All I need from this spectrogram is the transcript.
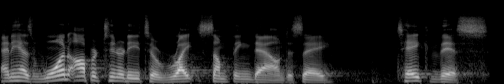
and he has one opportunity to write something down to say, Take this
